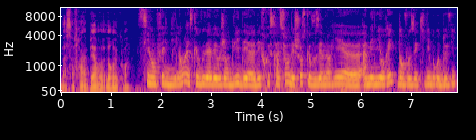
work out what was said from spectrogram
bah ça fera un père euh, heureux quoi. Si on fait le bilan, est-ce que vous avez aujourd'hui des, euh, frustrations, des choses que vous aimeriez améliorer dans vos équilibres de vie?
